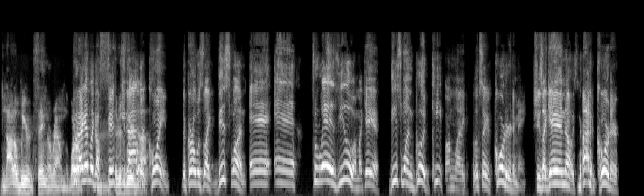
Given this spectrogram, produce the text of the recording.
not a weird thing around the world. Dude, I got like a Mm. Fifty just weird to dollar us. coin. The girl was like, "This one, eh, eh, to where's you?" I'm like, "Yeah, yeah, this one good. Keep." I'm like, "It looks like a quarter to me." She's like, "Yeah, yeah, no, it's not a quarter.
